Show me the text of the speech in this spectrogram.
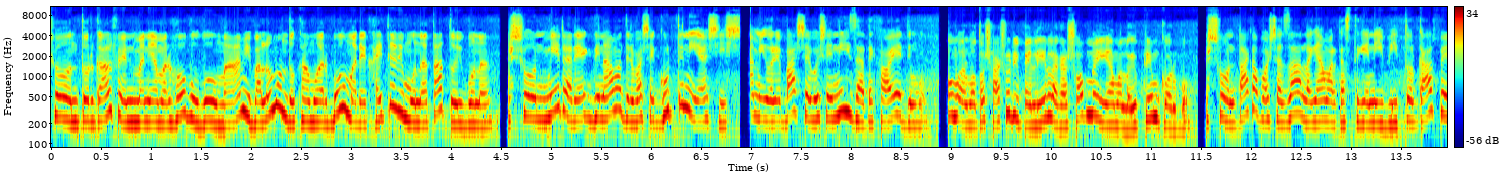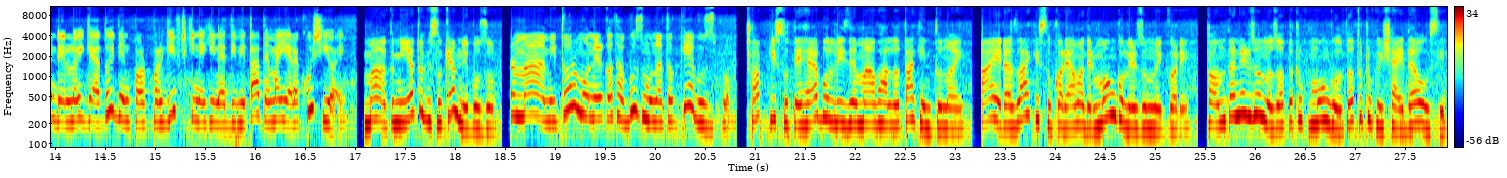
শোন তোর গার্লফ্রেন্ড মানে আমার হবু বৌমা আমি ভালো মন্দ খামো আর বৌমারে খাইতে দিব না তা তৈব না। শোন মেয়েটারে একদিন আমাদের বাসায় ঘুরতে নিয়ে আসিস আমি ওরে বাসায় বসে নিজ হাতে খাওয়াই দিব তোমার মতো শাশুড়ি পেলে এলাকার সব মেয়ে আমার লগে প্রেম করব। শোন টাকা পয়সা যা লাগে আমার কাছ থেকে নিবি। তোর গার্লফ্রেন্ডের লইগা দুই দিন পর পর গিফট কিনে কিনে দিবি তাতে মাইয়ারা খুশি হয়। মা তুমি এত কিছু কেমনে বুঝো? মা আমি তোর মনের কথা বুঝব না তো কে বুঝব? সব কিছুতে হ্যাঁ বললি যে মা ভালো তা কিন্তু নয়। মা এরা যা কিছু করে আমাদের মঙ্গলের জন্যই করে। সন্তানের জন্য যতটুকু মঙ্গল, ততটুকুই সাই দেওয়া উচিত।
